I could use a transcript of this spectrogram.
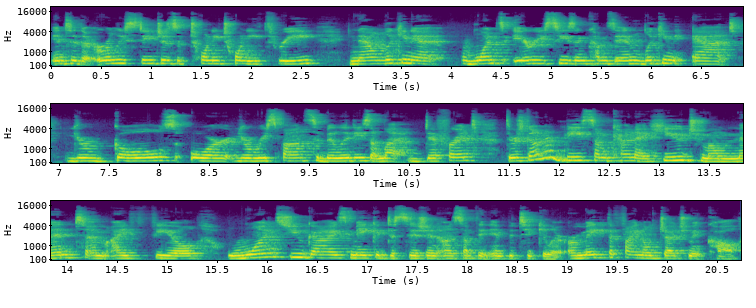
into the early stages of 2023. Now, looking at once Aries season comes in, looking at your goals or your responsibilities a lot different. There's going to be some kind of huge momentum, I feel, once you guys make a decision on something in particular or make the final judgment call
